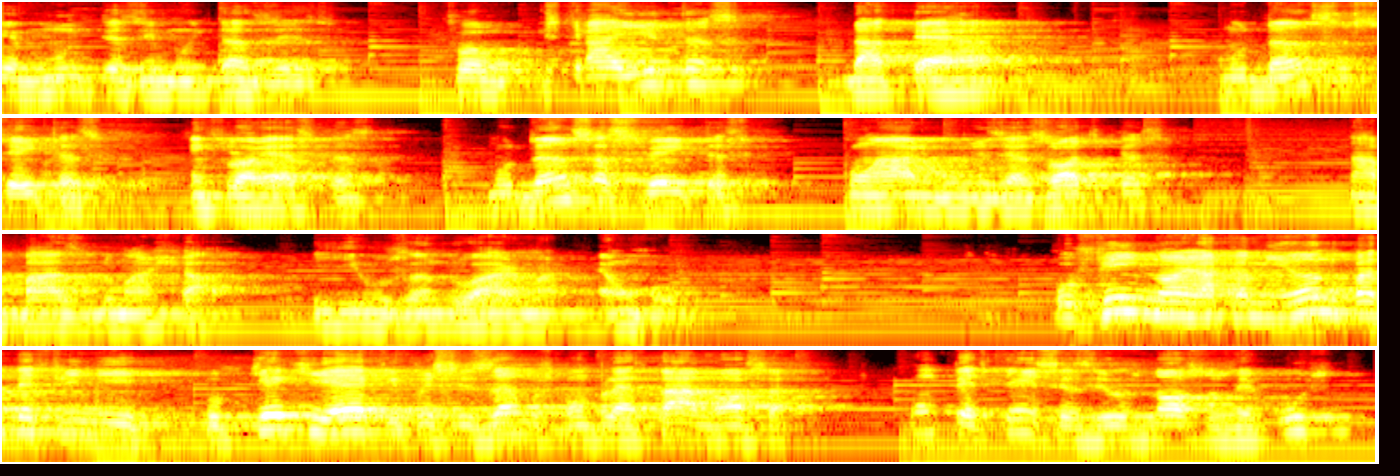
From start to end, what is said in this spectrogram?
Porque muitas e muitas vezes foram extraídas da terra mudanças feitas em florestas, mudanças feitas com árvores exóticas na base do machado e usando arma é um roubo. Por fim, nós já caminhando para definir o que, que é que precisamos completar nossas competências e os nossos recursos,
